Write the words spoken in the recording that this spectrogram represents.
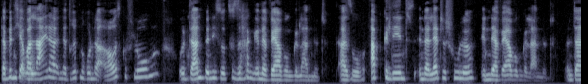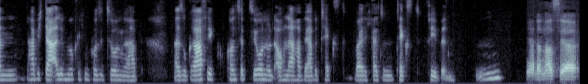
Da bin ich aber leider in der dritten Runde rausgeflogen und dann bin ich sozusagen in der Werbung gelandet. Also abgelehnt in der Lette-Schule, in der Werbung gelandet. Und dann habe ich da alle möglichen Positionen gehabt. Also Grafik, Konzeption und auch nachher Werbetext, weil ich halt so ein Textfee bin. Mhm. Ja, dann hast du ja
